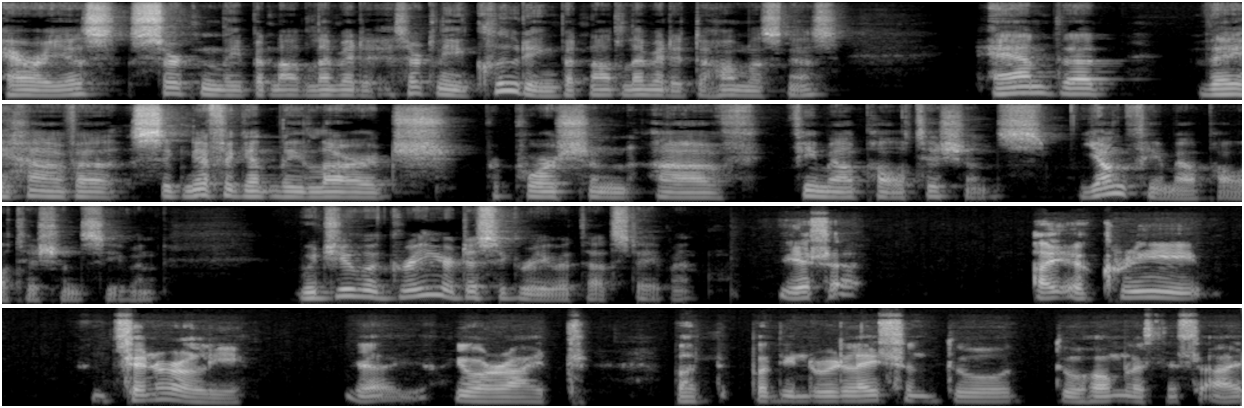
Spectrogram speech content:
areas, certainly, but not limited, certainly including, but not limited to homelessness, and that they have a significantly large proportion of female politicians, young female politicians, even. Would you agree or disagree with that statement? Yes, I agree generally. Yeah, you're right. But but in relation to, to homelessness, I,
